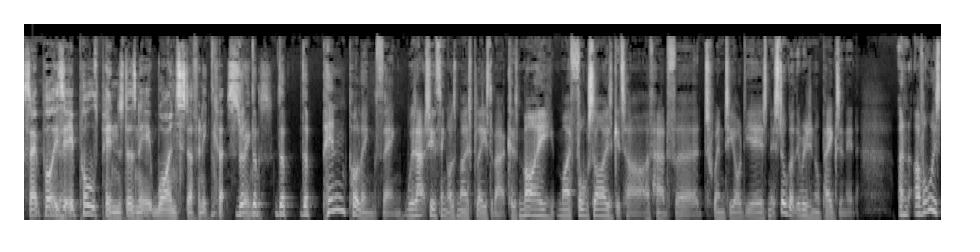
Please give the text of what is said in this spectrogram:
so it, pull, is it, pulls pins, doesn't it? It winds stuff and it cuts the, strings. the the the pin pulling thing was actually the thing I was most pleased about because my my full size guitar I've had for twenty odd years and it's still got the original pegs in it, and I've always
